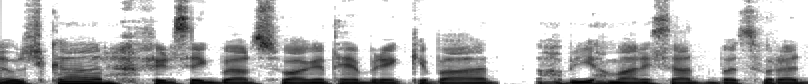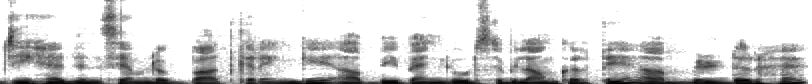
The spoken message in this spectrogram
नमस्कार फिर से एक बार स्वागत है ब्रेक के बाद। अभी हमारे साथ बसवराज जी हैं जिनसे हम लोग बात करेंगे। आप भी बेंगलुरु से बिलोंग करते हैं आप बिल्डर हैं।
